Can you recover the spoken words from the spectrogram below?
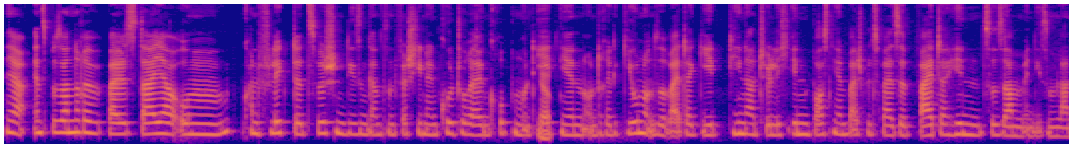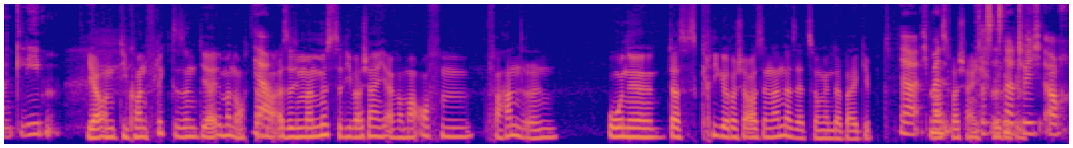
Ja, insbesondere, weil es da ja um Konflikte zwischen diesen ganzen verschiedenen kulturellen Gruppen und Ethnien ja. und Religionen und so weiter geht, die natürlich in Bosnien beispielsweise weiterhin zusammen in diesem Land leben. Ja, und die Konflikte sind ja immer noch da. Ja. Also man müsste die wahrscheinlich einfach mal offen verhandeln, ohne dass es kriegerische Auseinandersetzungen dabei gibt. Ja, ich meine, das ist natürlich ist. auch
